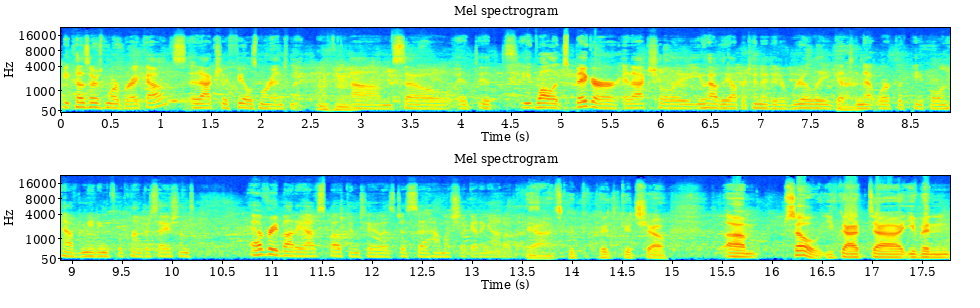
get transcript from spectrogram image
because there's more breakouts, it actually feels more intimate. Mm-hmm. Um, so it, it's while it's bigger, it actually you have the opportunity to really get to network with people and have meaningful conversations. Everybody I've spoken to has just said how much they're getting out of this. Yeah, it's a good, good, good show. Um, so you've got uh, you've been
